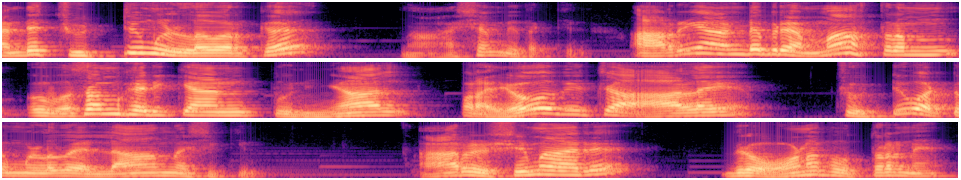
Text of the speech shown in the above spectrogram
തന്റെ ചുറ്റുമുള്ളവർക്ക് നാശം വിതയ്ക്കും. അറിയാണ്ട് ബ്രഹ്മാസ്ത്രം ഉപസംഹരിക്കാൻ തുനിഞ്ഞാൽ പ്രയോഗിച്ച ആളെ ചുറ്റുവട്ടുമുള്ളതെല്ലാം നശിക്കും. ആ ഋഷിമാർ ദ്രോണപുത്രനെ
